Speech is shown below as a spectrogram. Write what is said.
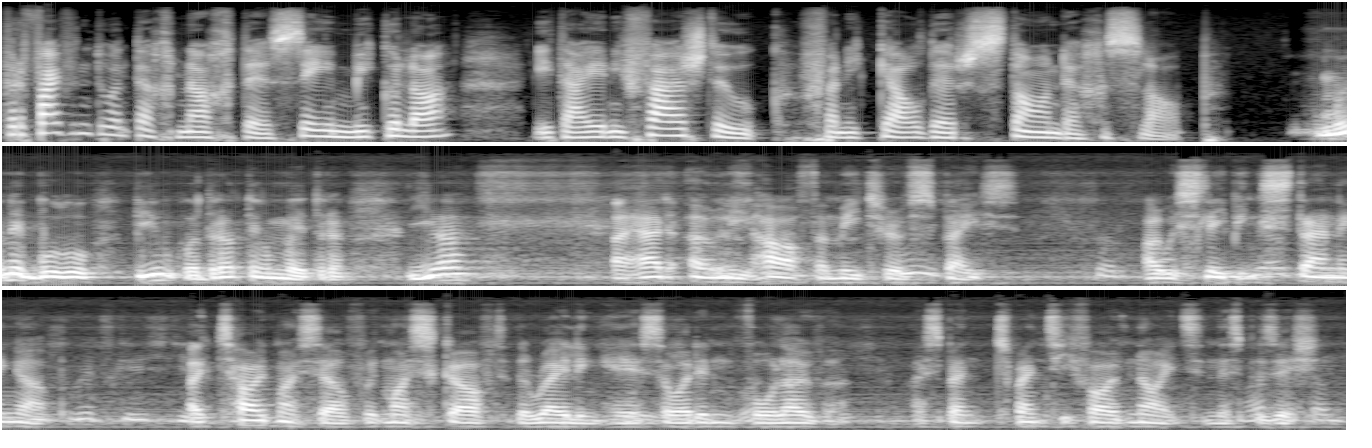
Vir 25 nagte, sê Mikola, het hy in die verste hoek van die kelder staande geslaap. У мене було пів квадратного метра. Я I had only half a metre of space. I was sleeping standing up. I tied myself with my scarf to the railing here so I didn't fall over. I spent 25 nights in this position.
